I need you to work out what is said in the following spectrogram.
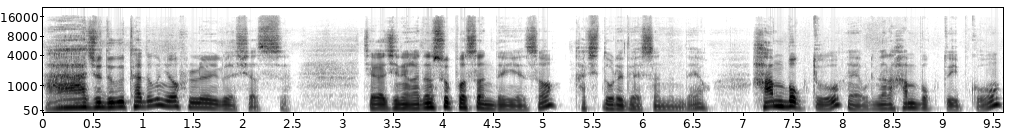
아주 느긋하더군요. 훌리오 이글레시아스. 제가 진행하던 슈퍼 선데이에서 같이 노래도 했었는데요. 한복도, 예, 우리나라 한복도 입고,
